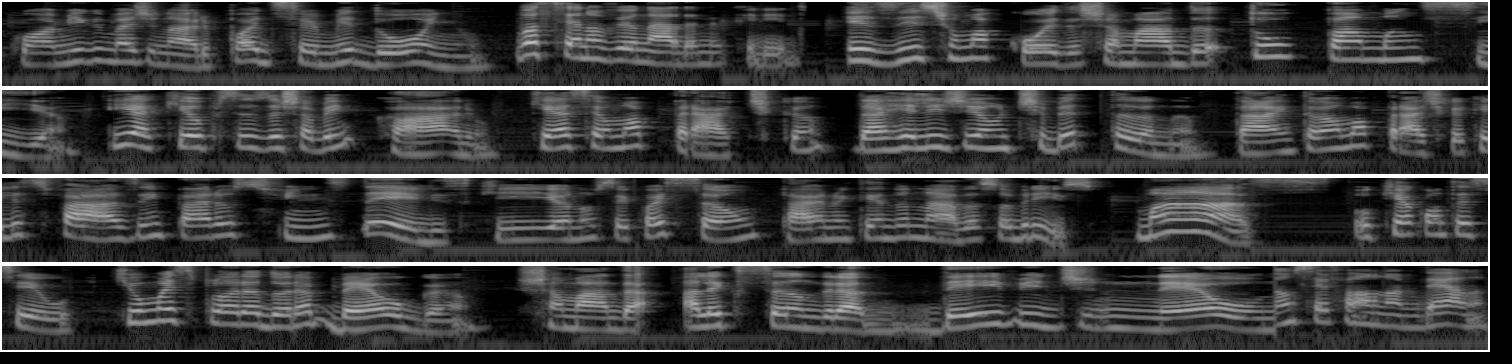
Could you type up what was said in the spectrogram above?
com um amigo imaginário pode ser medonho. Você não viu nada, meu querido existe uma coisa chamada tupamancia. E aqui eu preciso deixar bem claro que essa é uma prática da religião tibetana, tá? Então é uma prática que eles fazem para os fins deles, que eu não sei quais são, tá? Eu não entendo nada sobre isso. Mas o que aconteceu? Que uma exploradora belga chamada Alexandra David Nell, não sei falar o nome dela,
